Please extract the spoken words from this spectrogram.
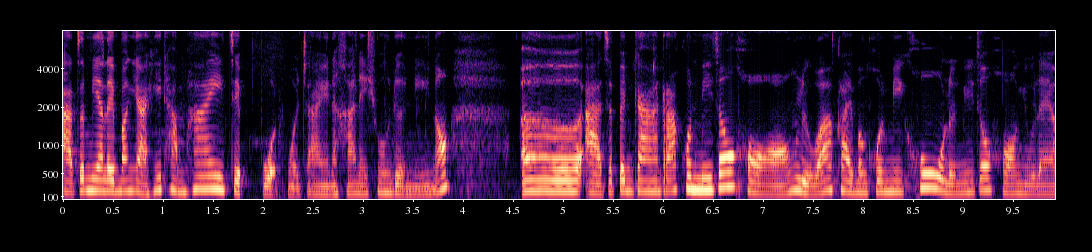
อาจจะมีอะไรบางอย่างที่ทำให้เจ็บปวดหัวใจนะคะ ในช่วงเดือนนี้เนาะ เอ่ออาจจะเป็นการรักคนมีเจ้าของ หรือว่าใครบางคนมีคู่หรือมีเจ้าของอยู่แล้ว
